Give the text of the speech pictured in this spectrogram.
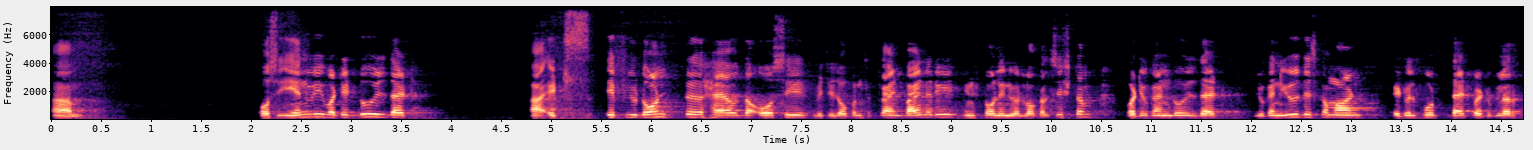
um, OCENV. What it do is that uh, it's if you don't uh, have the OC, which is Open Client binary, installed in your local system, what you can do is that you can use this command. It will put that particular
